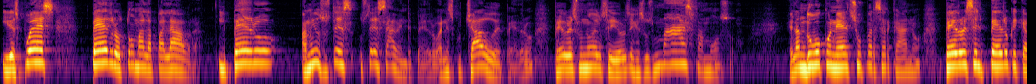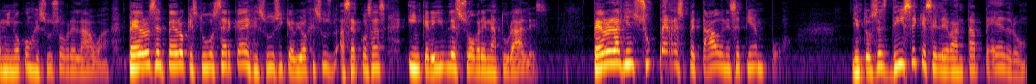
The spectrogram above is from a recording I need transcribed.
Y después Pedro toma la palabra. Y Pedro Amigos, ustedes, ustedes saben de Pedro, han escuchado de Pedro. Pedro es uno de los seguidores de Jesús más famoso. Él anduvo con él súper cercano. Pedro es el Pedro que caminó con Jesús sobre el agua. Pedro es el Pedro que estuvo cerca de Jesús y que vio a Jesús hacer cosas increíbles, sobrenaturales. Pedro era alguien súper respetado en ese tiempo. Y entonces dice que se levanta Pedro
